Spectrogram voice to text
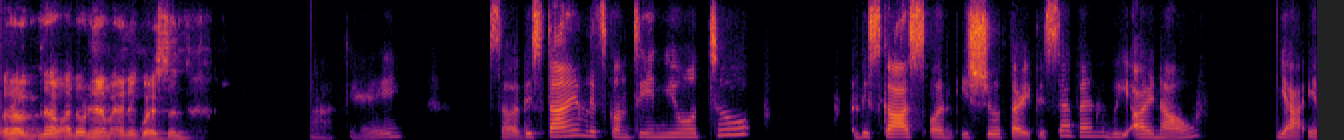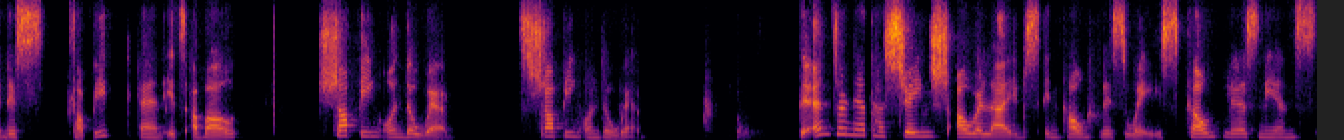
Um, no, I don't have any question. Okay. So this time, let's continue to discuss on issue 37. We are now, yeah, in this topic, and it's about shopping on the web. Shopping on the web. The internet has changed our lives in countless ways. Countless means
